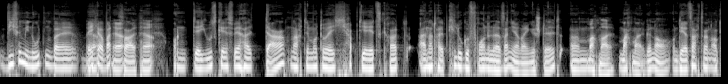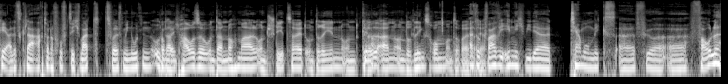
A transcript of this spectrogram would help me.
wie viele Minuten bei welcher ja, Wattzahl? Ja, ja. Und der Use Case wäre halt da nach dem Motto, ich habe dir jetzt gerade anderthalb Kilo gefrorene Lasagne reingestellt. Ähm, Mach mal. Mach mal, genau. Und der sagt dann, okay, alles klar, 850 Watt, 12 Minuten. Und dann gleich. Pause und dann nochmal und Stehzeit und drehen und Grill Genau. an und links rum und so weiter. also quasi ähnlich wie der Thermomix äh, für äh, Faule.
